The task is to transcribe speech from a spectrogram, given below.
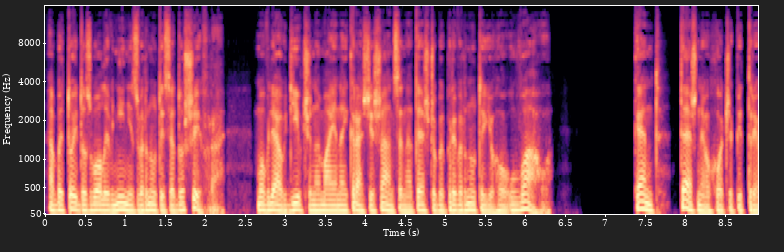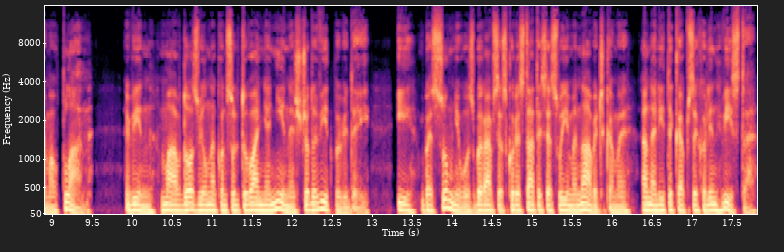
аби той дозволив Ніні звернутися до шифра. Мовляв, дівчина має найкращі шанси на те, щоб привернути його увагу. Кент теж неохоче підтримав план. Він мав дозвіл на консультування Ніни щодо відповідей і, без сумніву, збирався скористатися своїми навичками аналітика психолінгвіста.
